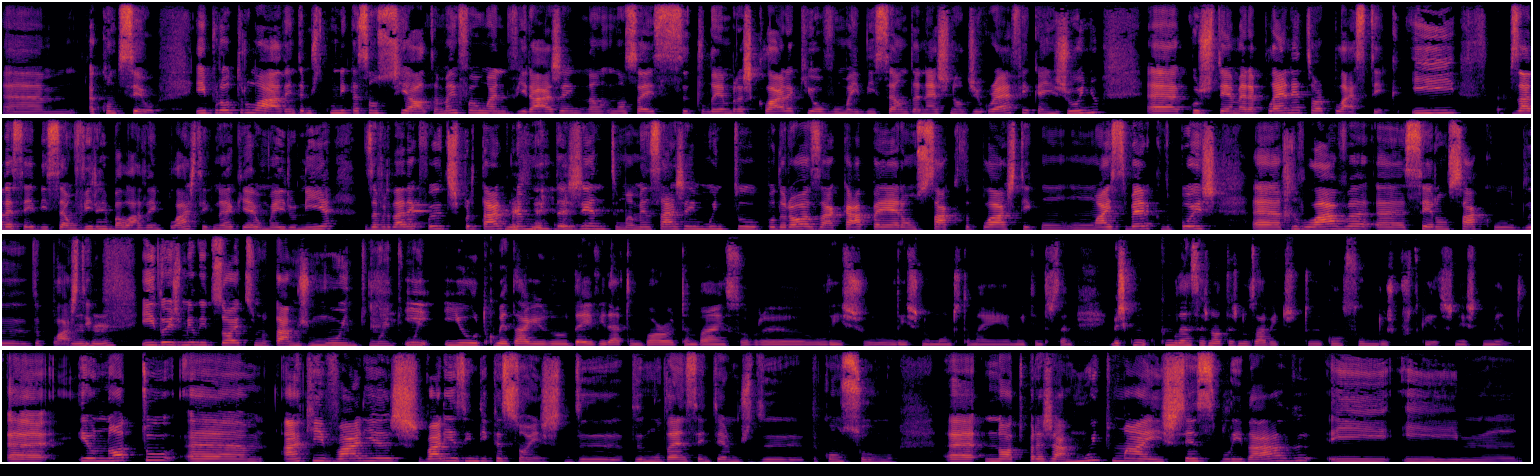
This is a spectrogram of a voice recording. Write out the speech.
um, aconteceu. E por outro lado, em termos de comunicação social, também foi um ano de viragem. Não, não sei se te lembras, Clara, que houve uma edição da National Geographic em junho, uh, cujo tema era Planet or Plastic. E apesar dessa edição vir embalada em plástico, né, que é uma ironia, mas a verdade é que foi o despertar para muita gente, uma mensagem muito poderosa. A capa era um saco de plástico, um, um iceberg que depois uh, revelava uh, ser um saco de, de plástico. Uhum. E 2018 notámos muito, muito, e, muito. E o documentário do David Attenborough também sobre o lixo, o lixo no mundo também é muito interessante. Mas que, que mudanças notas nos hábitos de consumo dos portugueses neste momento? Uh, eu noto uh, há aqui várias, várias indicações de, de mudança em termos de, de consumo. Uh, noto para já muito mais sensibilidade e, e,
